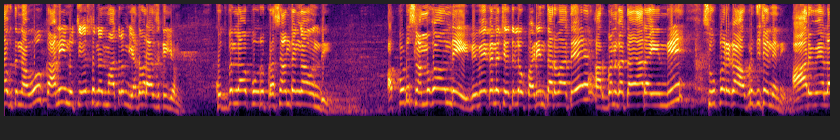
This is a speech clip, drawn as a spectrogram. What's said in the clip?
నవ్వుతున్నావు. కానీ నువ్వు చేస్తున్నది మాత్రం యదవ రాజకీయం. కుత్బుల్లాపూర్ ప్రశాంతంగా ఉంది. అప్పుడు స్లమ్గా ఉంది. వివేకానంద చేతిలో పడిన తర్వాతే అర్బన్గా తయారైంది. సూపర్గా అభివృద్ధి చెందింది. ఆరు వేల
